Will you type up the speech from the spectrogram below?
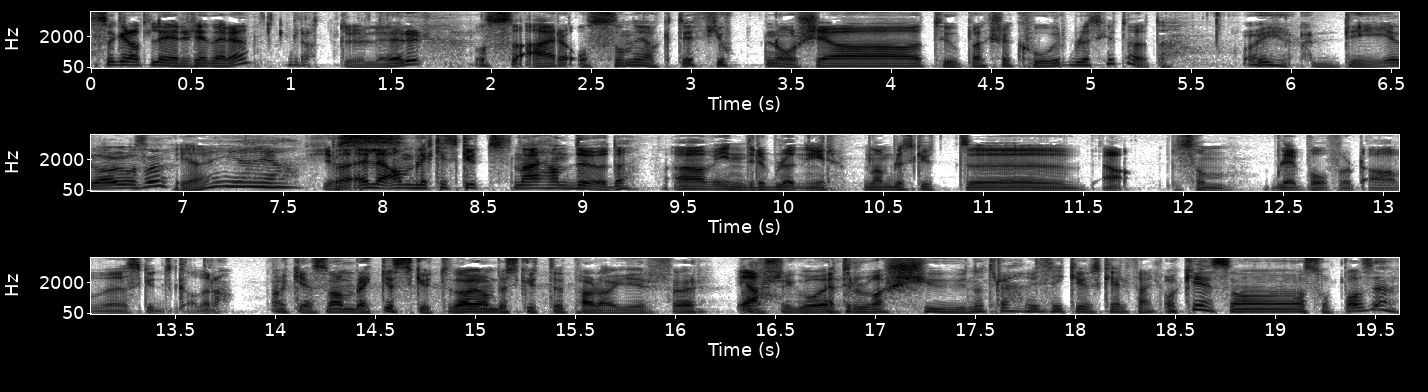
så gratulerer til dere. Gratulerer. Og så er det også nøyaktig 14 år siden Tupac Shakur ble skutt. Vet du. Oi, er det i dag også? Ja, ja, ja. Yes. Eller han ble ikke skutt, nei han døde av indre blødninger. Men han ble skutt eh, ja, som ble påført av eh, skuddskader. Da. Ok, Så han ble ikke skutt i dag, han ble skutt et par dager før? Ja, Kanskje i går? jeg tror det var sjuende, tror jeg, hvis jeg ikke husker helt feil. Ok, så såpass, ja.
